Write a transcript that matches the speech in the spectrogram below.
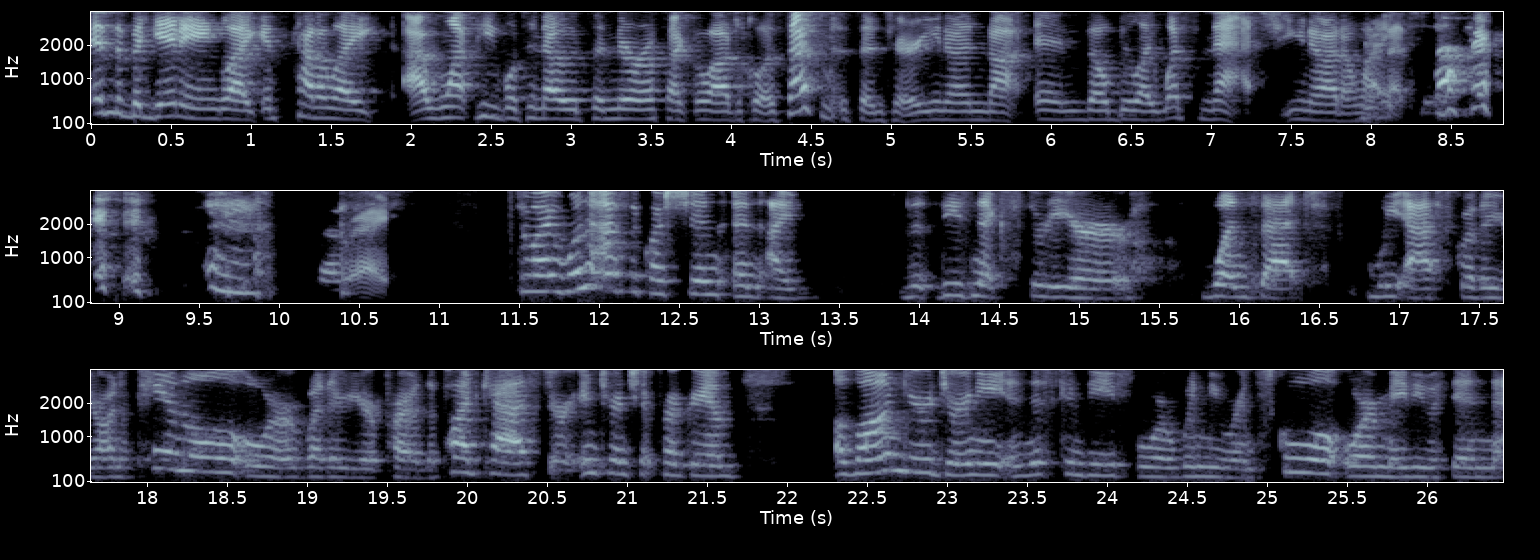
in the beginning like it's kind of like i want people to know it's a neuropsychological assessment center you know and not and they'll be like what's natch you know i don't want right. that so I want to ask a question, and I th- these next three are ones that we ask whether you're on a panel or whether you're part of the podcast or internship program along your journey, and this can be for when you were in school or maybe within the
